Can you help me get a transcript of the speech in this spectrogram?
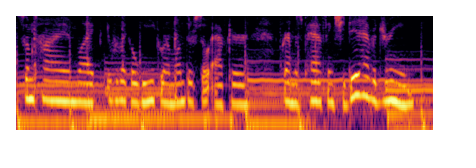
sometime like it was like a week or a month or so after grandma's passing she did have a dream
